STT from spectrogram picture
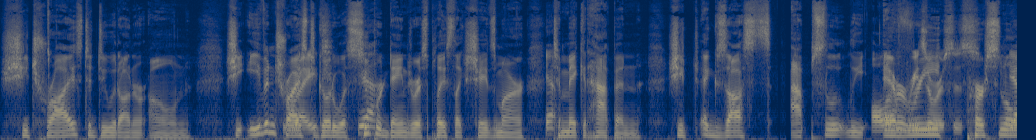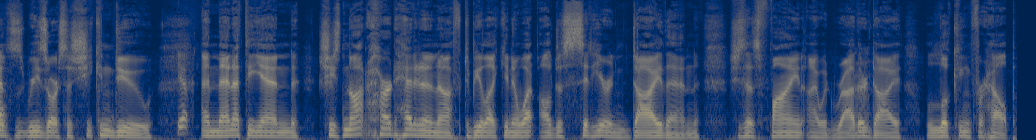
She tries to do it on her own. She even tries to go to a Yeah. super dangerous place like Shadesmar Yeah. to make it happen. She exhausts absolutely All every resources. personal Yep. resources she can do. Yep. And then at the end, she's not hard headed enough to be like, you know what, I'll just sit here and die then. She says, fine, I would rather Mm-hmm. die looking for help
